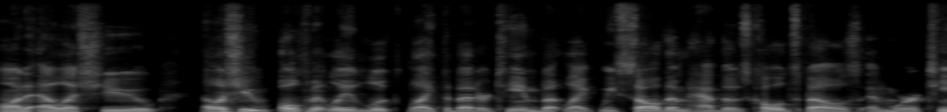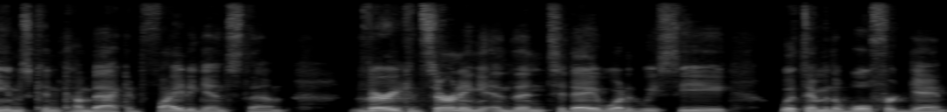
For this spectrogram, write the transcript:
on LSU. LSU ultimately looked like the better team, but like we saw them have those cold spells and where teams can come back and fight against them. Very concerning. And then today, what did we see with them in the Wofford game?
